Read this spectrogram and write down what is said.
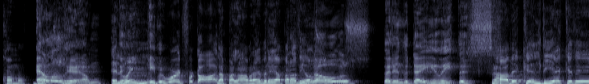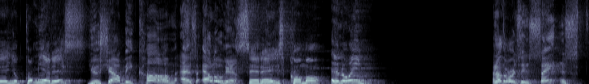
como Dios. Elohim, Elohim. the Hebrew word for God, La palabra hebrea para Dios knows that in the day you eat this, sabe que el día que de ello comieres, you shall become as Elohim. seréis como Elohim. In other words, in Satan's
